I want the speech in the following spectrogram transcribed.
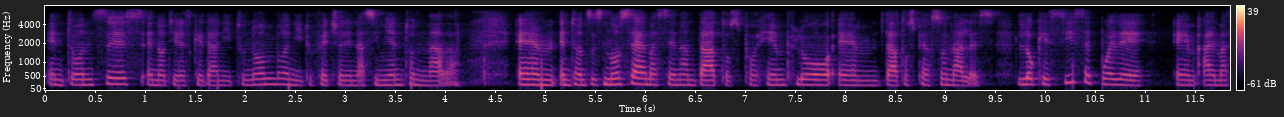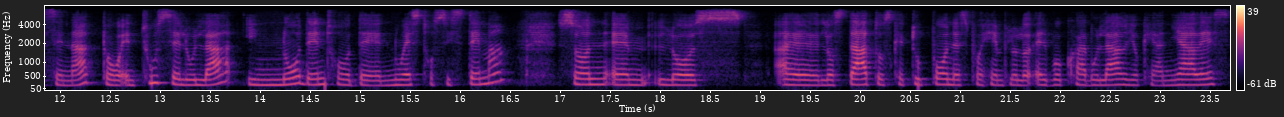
Entonces eh, no tienes que dar ni tu nombre, ni tu fecha de nacimiento, nada. Em, entonces no se almacenan datos, por ejemplo, em, datos personales. Lo que sí se puede em, almacenar, pero en tu celular y no dentro de nuestro sistema, son los eh, los datos que tú pones, por ejemplo, el vocabulario que añades,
